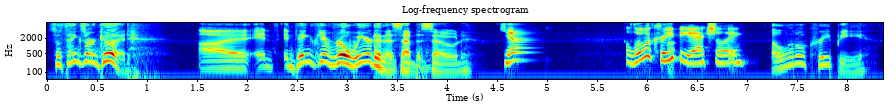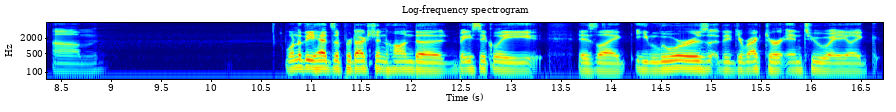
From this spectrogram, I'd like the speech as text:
So things aren't good. Uh, and, and things get real weird in this episode. Yep. A little creepy, actually. A little creepy. Um, one of the heads of production, Honda, basically is like he lures the director into a like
